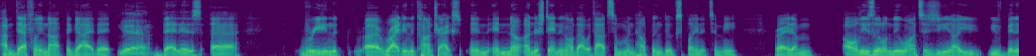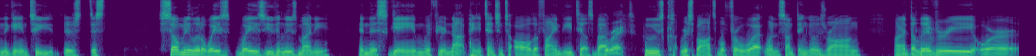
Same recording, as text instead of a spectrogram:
i'm definitely not the guy that yeah. that is uh reading the uh writing the contracts and and no understanding all that without someone helping to explain it to me right um all these little nuances you know you you've been in the game too you, there's just so many little ways ways you can lose money in this game if you're not paying attention to all the fine details about Correct. who's responsible for what when something goes wrong on a delivery or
